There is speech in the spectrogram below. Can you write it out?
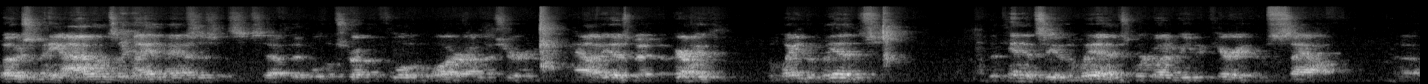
Well, there's so many islands and land masses and stuff that will obstruct the flow of the water. I'm not sure how it is, but apparently the way the winds, the tendency of the winds were going to be to carry them south. Uh,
